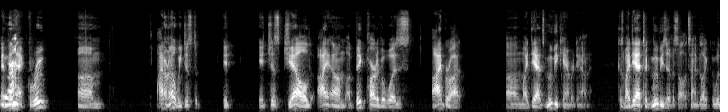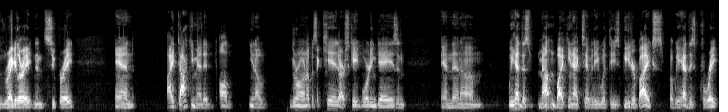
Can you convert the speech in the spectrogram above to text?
and then that group, um, I don't know, we just, it just gelled. I, um, a big part of it was I brought, um, my dad's movie camera down because my dad took movies of us all the time, like with regular eight and then super eight. And I documented all, you know, growing up as a kid, our skateboarding days, and and then um, we had this mountain biking activity with these beater bikes, but we had these great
